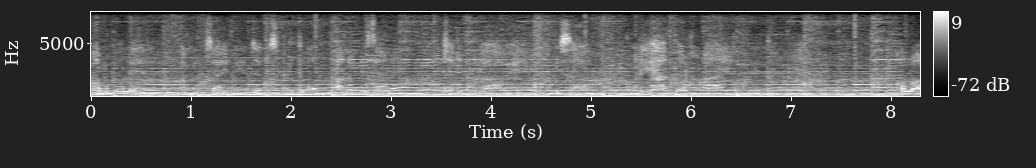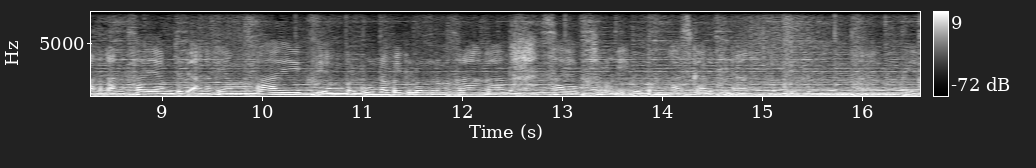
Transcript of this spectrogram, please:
Kalau boleh anak saya ini jadi seperti anak di sana yang jadi pegawai yang bisa melihat orang lain gitu. Kalau anak-anak saya menjadi anak yang baik yang berguna bagi keluarga dan masyarakat saya seorang ibu bangga sekali punya anak seperti itu. Nah, ya.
